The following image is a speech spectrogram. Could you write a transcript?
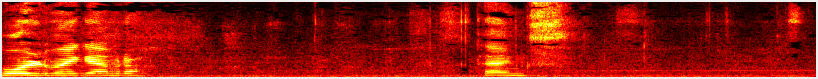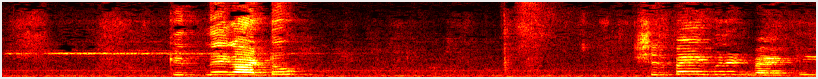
hold my camera thanks कितने काटू? शिल्पा एक मिनट बैठी।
